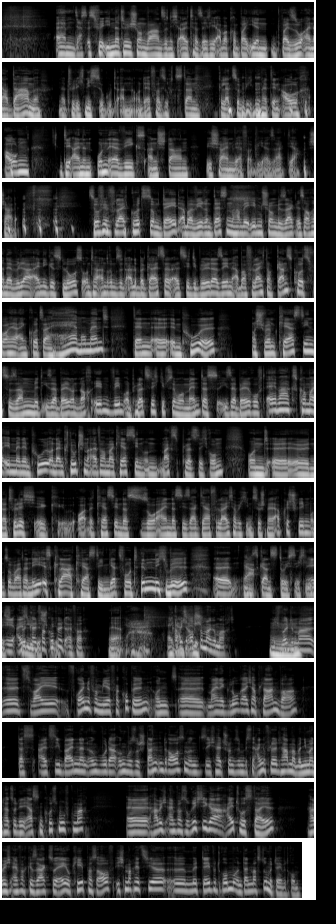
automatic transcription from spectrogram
Ähm, das ist für ihn natürlich schon wahnsinnig alt tatsächlich, aber kommt bei ihr, bei so einer Dame natürlich nicht so gut an. Und er versucht es dann glatt zu biegen mit den Au Augen, die einen unerwegs anstarren wie Scheinwerfer, wie er sagt. Ja, schade. So viel vielleicht kurz zum Date, aber währenddessen haben wir eben schon gesagt, ist auch in der Villa einiges los. Unter anderem sind alle begeistert, als sie die Bilder sehen, aber vielleicht noch ganz kurz vorher ein kurzer Hä-Moment, denn äh, im Pool schwimmt Kerstin zusammen mit Isabel und noch irgendwem und plötzlich gibt es den Moment, dass Isabel ruft, ey Max, komm mal eben in den Pool und dann knutschen einfach mal Kerstin und Max plötzlich rum und äh, natürlich äh, ordnet Kerstin das so ein, dass sie sagt, ja, vielleicht habe ich ihn zu schnell abgeschrieben und so weiter. Nee, ist klar, Kerstin, jetzt wo Tim nicht will, äh, Ja. ist ganz durchsichtig. Ey, ey, eiskalt verkuppelt einfach. Ja. Ey, Habe ich auch schon mal gemacht. Ich wollte mal äh, zwei Freunde von mir verkuppeln und äh, mein glorreicher Plan war, dass als die beiden dann irgendwo da irgendwo so standen draußen und sich halt schon so ein bisschen angeflirtet haben, aber niemand hat so den ersten Kussmove gemacht, äh, habe ich einfach so richtiger Aito-Style, habe ich einfach gesagt so, ey, okay, pass auf, ich mache jetzt hier äh, mit David rum und dann machst du mit David rum.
